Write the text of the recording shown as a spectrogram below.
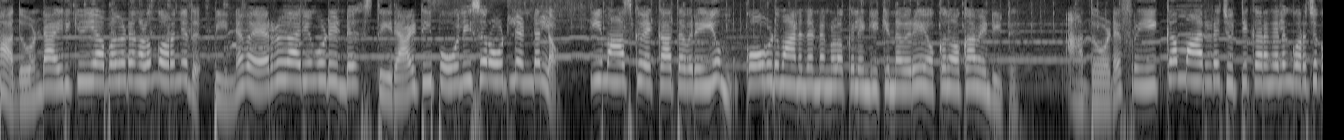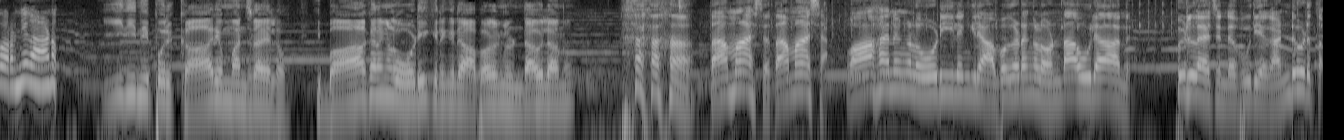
അതുകൊണ്ടായിരിക്കും ഈ അപകടങ്ങളും കുറഞ്ഞത്. പിന്നെ വേറൊരു കാര്യം കൂടി ഉണ്ട്. സ്ഥിരമായിട്ട് ഈ പോലീസ് റോഡിലുണ്ടല്ലോ. ഈ മാസ്ക് വെക്കാത്തവരെയും കോവിഡ് മാനദണ്ഡങ്ങളൊക്കെ ലംഘിക്കുന്നവരെയും ഒക്കെ നോക്കാൻ വേണ്ടിയിട്ട്. അതോടെ ഫ്രീക്കന്മാരുടെ ചുറ്റിക്കറങ്ങലും കുറച്ച് കുറഞ്ഞു കാണും. ഇപ്പൊ ഒരു കാര്യം മനസ്സിലായല്ലോ. ഈ വാഹനങ്ങൾ ഓടിക്കില്ലെങ്കിൽ അപകടങ്ങൾ ഉണ്ടാവില്ലാന്ന്. തമാശ തമാശ. വാഹനങ്ങൾ ഓടിയില്ലെങ്കിൽ അപകടങ്ങൾ ഉണ്ടാവൂലെന്ന് പിള്ളേച്ചന്റെ പുതിയ കണ്ടുപിടുത്തം.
